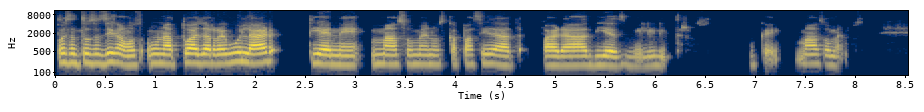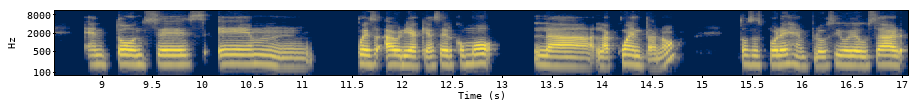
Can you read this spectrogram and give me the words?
Pues entonces, digamos, una toalla regular tiene más o menos capacidad para 10 mililitros, ¿ok? Más o menos. Entonces, em, pues habría que hacer como la, la cuenta, ¿no? Entonces, por ejemplo, si voy a usar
